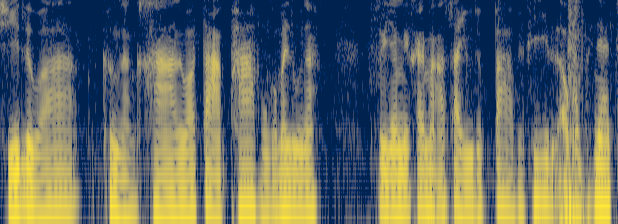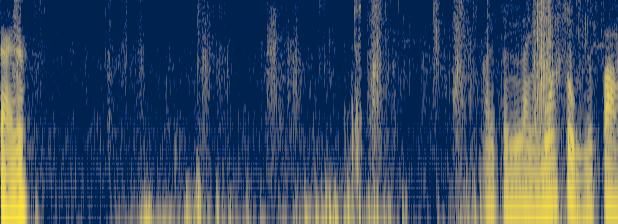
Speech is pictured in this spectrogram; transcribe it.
ชีตหรือว่าขึงหลังคาหรือว่าตากผ้าผมก็ไม่รู้นะ คือยังมีใครมาอาศัยอยู่หรือเปล่าพี่พี่ๆเราก็ไม่แน่ใจนะอาจจะเป็นแหล่งมั่วสุมหรือเปล่า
